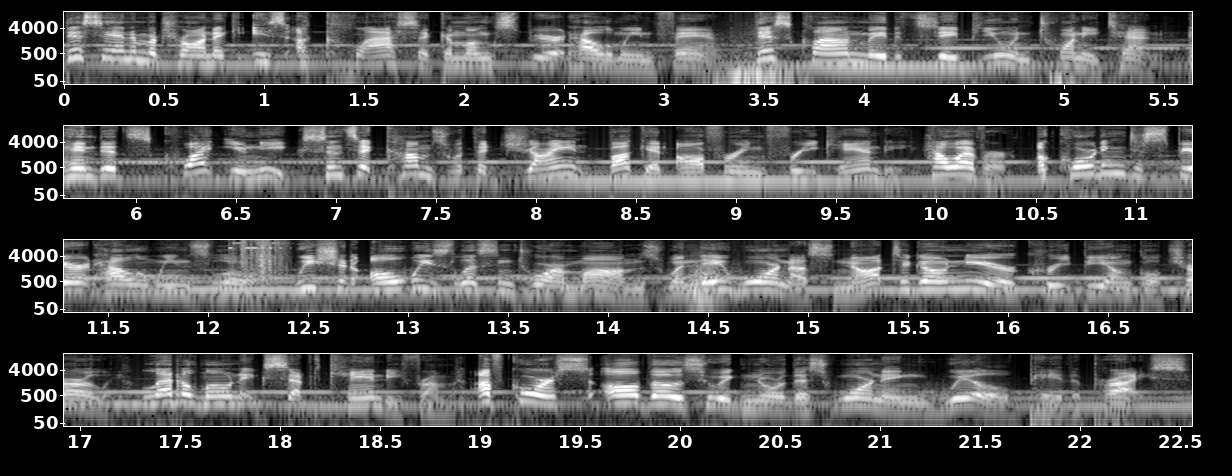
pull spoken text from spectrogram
This animatronic is a classic among Spirit Halloween fans. This clown made its debut in 2010, and it's quite unique since it comes with a giant bucket offering free candy. However, according to Spirit Halloween's lore, we should always listen to our moms when they warn us not to go near creepy Uncle Charlie, let alone accept candy from him. Of course, all those who ignore this warning will pay the price.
